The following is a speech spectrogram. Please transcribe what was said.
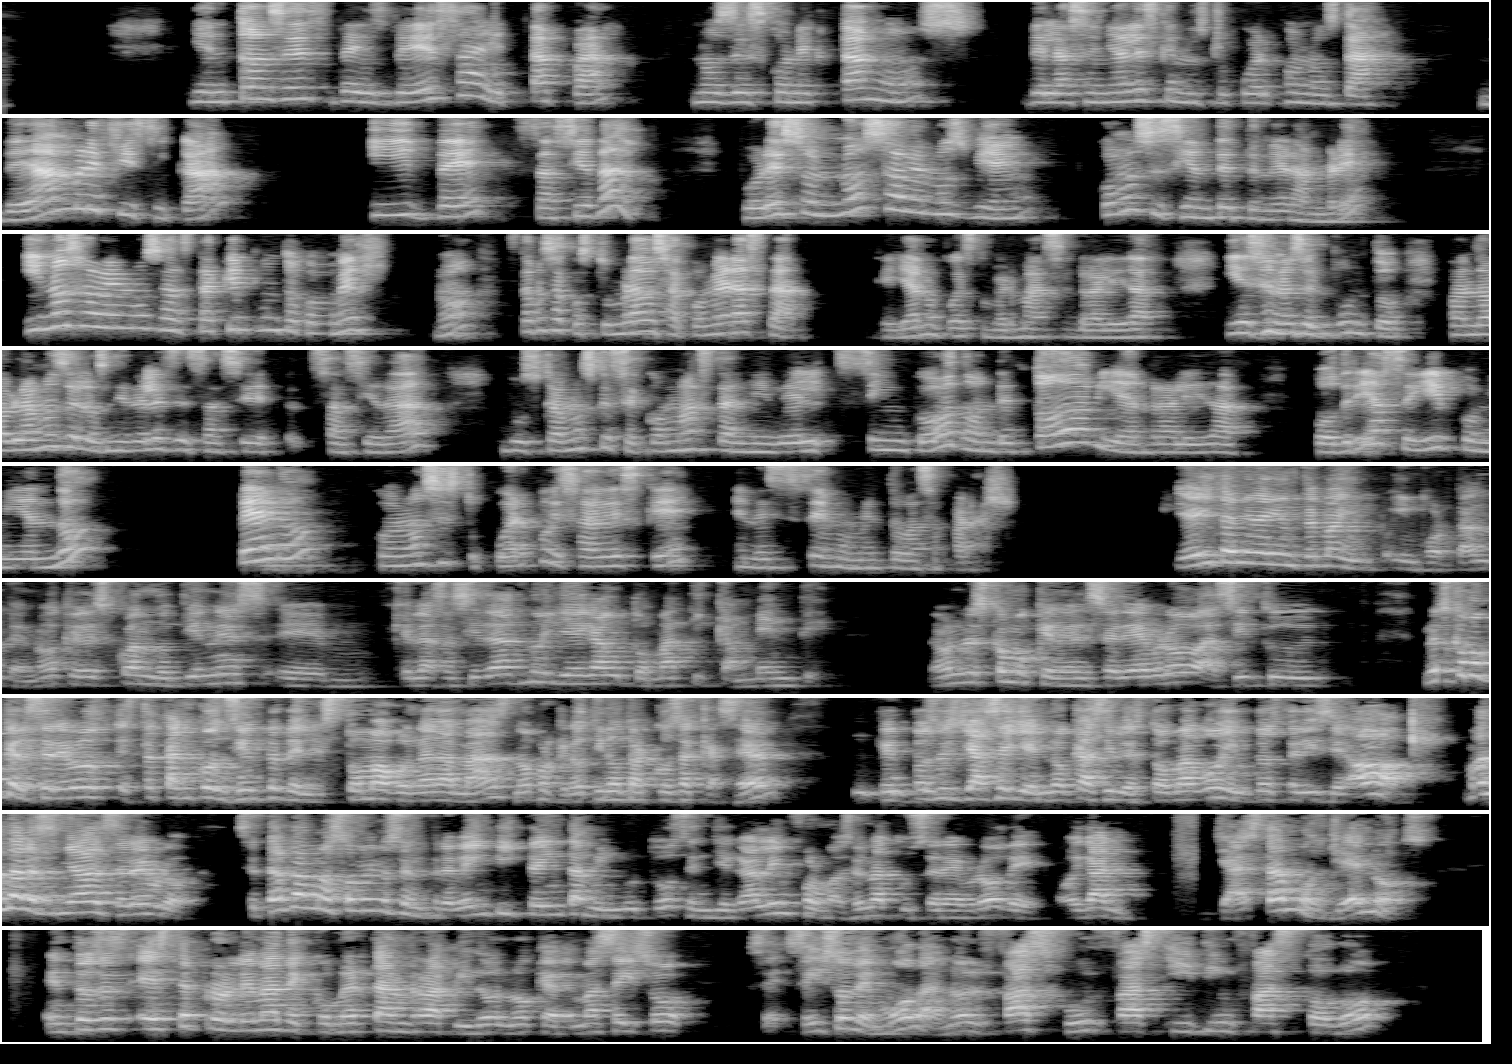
Y entonces, desde esa etapa, nos desconectamos de las señales que nuestro cuerpo nos da, de hambre física y de saciedad. Por eso no sabemos bien cómo se siente tener hambre y no sabemos hasta qué punto comer, ¿no? Estamos acostumbrados a comer hasta que ya no puedes comer más en realidad. Y ese no es el punto. Cuando hablamos de los niveles de saciedad, buscamos que se coma hasta el nivel 5, donde todavía en realidad podrías seguir comiendo, pero conoces tu cuerpo y sabes que en ese momento vas a parar. Y ahí también hay un tema importante, ¿no? Que es cuando tienes eh, que la saciedad no llega automáticamente, ¿no? No es como que en el cerebro, así tú, no es como que el cerebro está tan consciente del estómago nada más, ¿no? Porque no tiene otra cosa que hacer, que entonces ya se llenó casi el estómago y entonces te dice, oh, mándale señal al cerebro. Se tarda más o menos entre 20 y 30 minutos en llegar la información a tu cerebro de, oigan, ya estamos llenos. Entonces, este problema de comer tan rápido, ¿no? Que además se hizo, se, hizo de moda, ¿no? El fast food, fast eating, fast todo.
